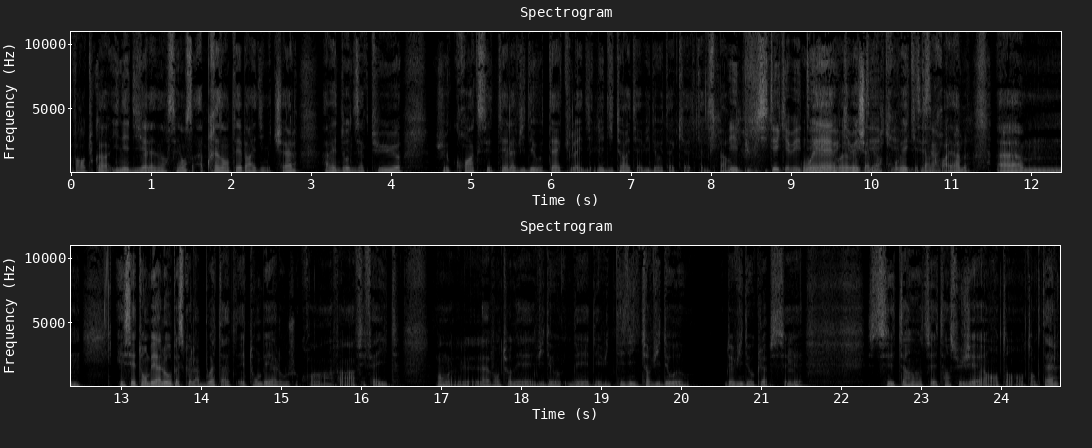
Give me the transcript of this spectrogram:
enfin en tout cas inédits à la dernière séance, à présenter par Eddie Mitchell, avec d'autres actus. Je crois que c'était la vidéothèque, l'édi- l'éditeur était la vidéothèque qui a, qui a disparu. Et une publicité qui avait été- Ouais, euh, ouais, j'avais retrouvé, qui- était incroyable. Euh, et c'est tombé à l'eau parce que la boîte a- est tombée à l'eau, je crois, enfin a fait faillite. Bon, l'aventure des vidéos, des, des, des éditeurs vidéo de vidéoclubs, c'est Mm. c'est un, sujet en, tant- en tant que tel.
